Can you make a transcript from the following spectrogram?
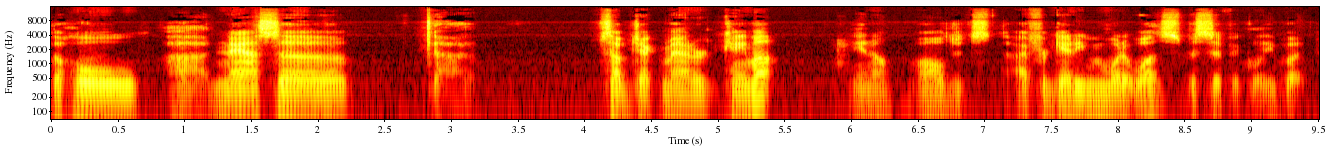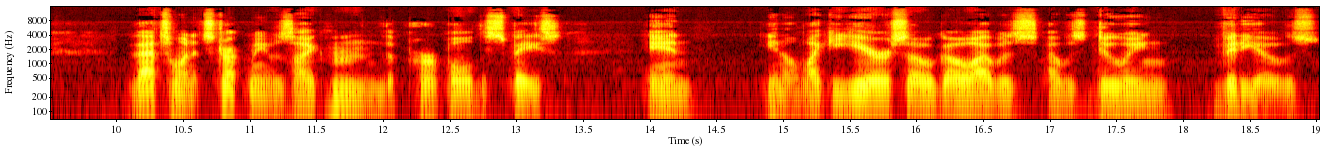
the whole uh, NASA uh, subject matter came up. You know, all just, I forget even what it was specifically, but that's when it struck me. It was like, hmm, the purple, the space. And, you know, like a year or so ago, I was, I was doing videos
